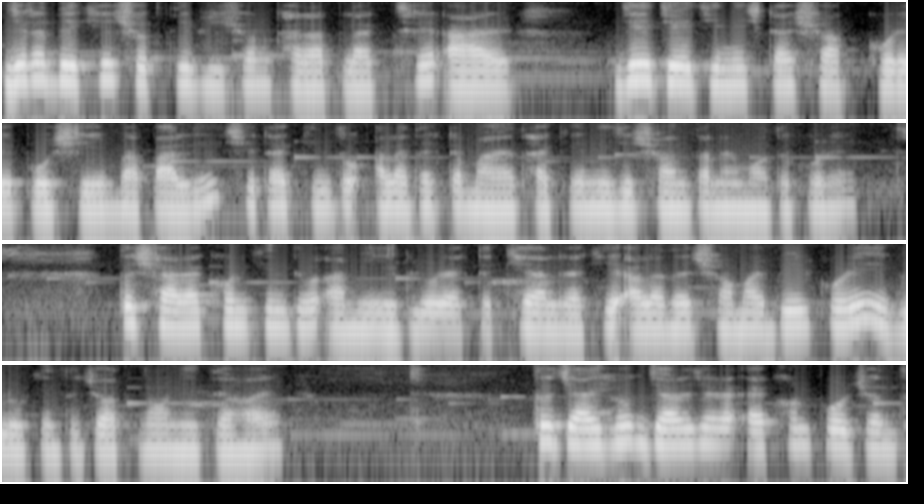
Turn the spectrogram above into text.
যেটা দেখে সত্যি ভীষণ খারাপ লাগছে। আর যে যে জিনিসটা শখ করে পোষে বা পালে, সেটা কিন্তু আলাদা একটা মায়া থাকে নিজের সন্তানের মতো করে। তো সারাক্ষণ কিন্তু আমি এগুলোর একটা খেয়াল রাখি, আলাদা সময় বের করে এগুলোর কিন্তু যত্ন নিতে হয়। তো যাই হোক, যারা যারা এখন পর্যন্ত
